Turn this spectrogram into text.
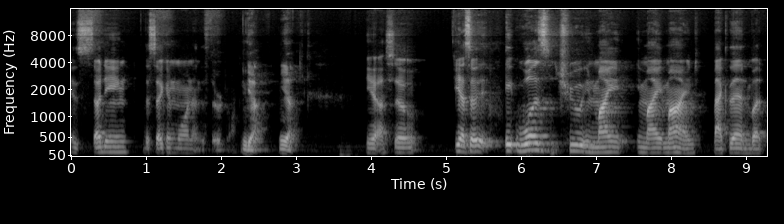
is studying, the second one and the third one. Yeah. Yeah. Yeah. So yeah, so it, it was true in my in my mind back then, but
